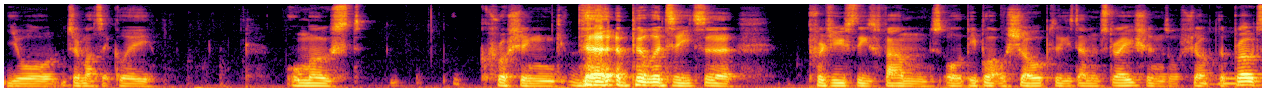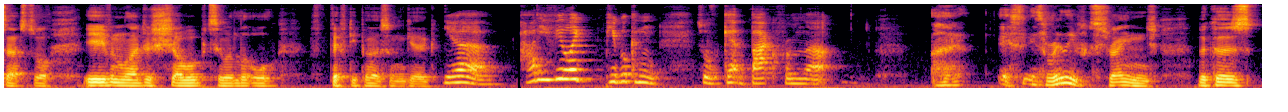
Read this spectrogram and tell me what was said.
you're dramatically almost crushing the ability to produce these fans or the people that will show up to these demonstrations or show up to the mm-hmm. protests or even like just show up to a little 50 person gig. Yeah. How do you feel like people can sort of get back from that? It's, it's really strange because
